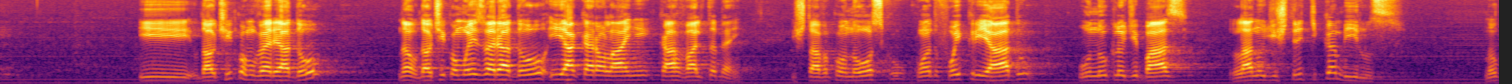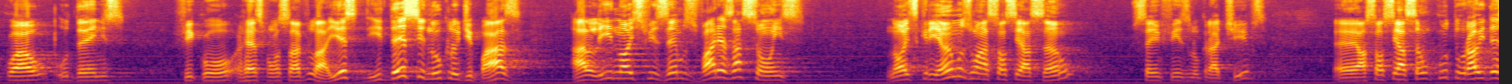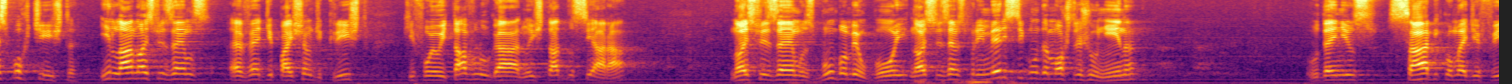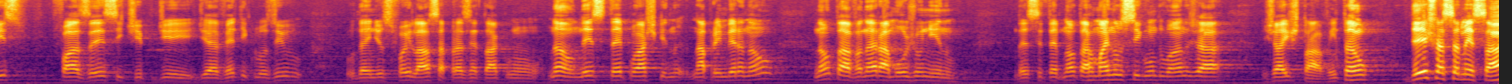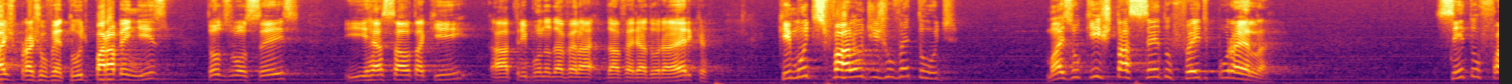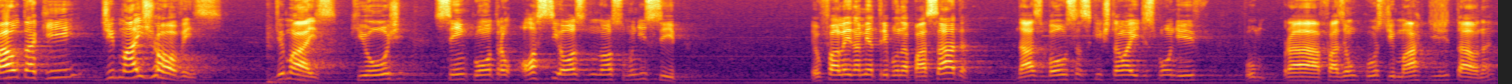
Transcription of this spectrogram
e o Daltim como vereador, não, o Daltim como ex-vereador e a Caroline Carvalho também. estava conosco quando foi criado o núcleo de base lá no distrito de Cambilos, no qual o Denis ficou responsável lá. E, esse, e desse núcleo de base, ali nós fizemos várias ações. Nós criamos uma associação sem fins lucrativos, é, Associação Cultural e Desportista. E lá nós fizemos evento de Paixão de Cristo, que foi oitavo lugar no estado do Ceará. Nós fizemos Bumba Meu Boi, nós fizemos primeira e segunda mostra junina. O Denilson sabe como é difícil fazer esse tipo de, de evento, inclusive o Denilson foi lá se apresentar com. Não, nesse tempo eu acho que na primeira não não estava, não era amor junino. Nesse tempo não estava, mas no segundo ano já, já estava. Então, deixo essa mensagem para a juventude, parabenizo todos vocês e ressalto aqui a tribuna da, da vereadora Érica, que muitos falam de juventude, mas o que está sendo feito por ela? Sinto falta aqui de mais jovens, demais, que hoje se encontram ociosos no nosso município. Eu falei na minha tribuna passada das bolsas que estão aí disponíveis para fazer um curso de marketing digital, né?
